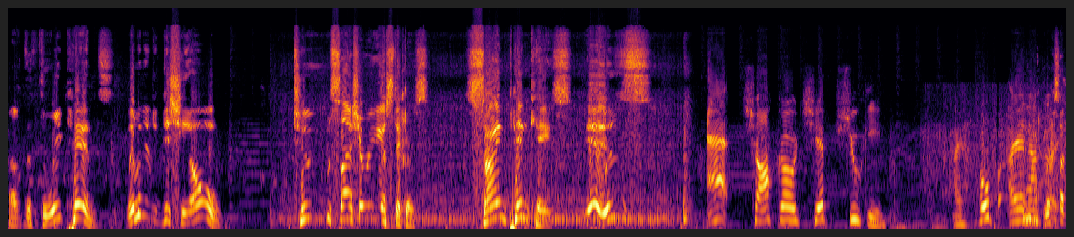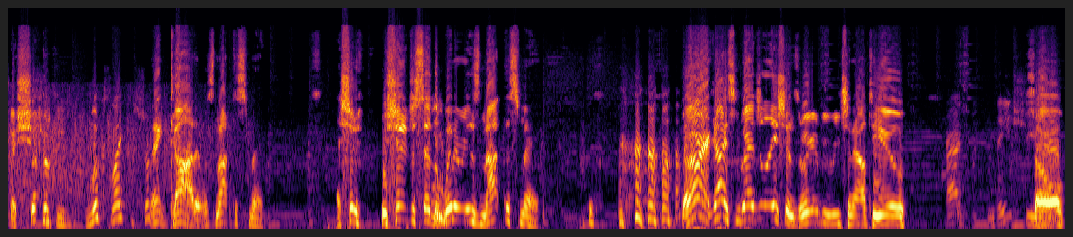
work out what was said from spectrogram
of the three pins, limited edition, two slasher radio stickers, signed pin case is. At Choco Chip Shuki. I hope I announced Looks it looks like a shooky. Shuki. Looks like a Shuki. Thank God it was not dismay. I should we should have just said the winner is not dismay. But all right, guys, congratulations. We're gonna be reaching out to you. Congratulations. So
